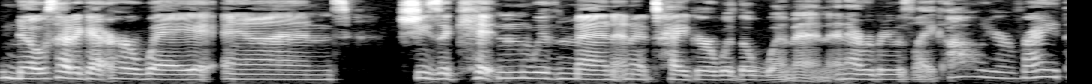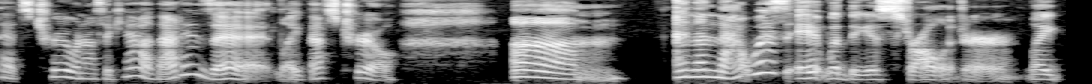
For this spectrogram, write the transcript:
knows how to get her way and she's a kitten with men and a tiger with the women. And everybody was like, "Oh, you're right. That's true." And I was like, "Yeah, that is it. Like that's true." Um and then that was it with the astrologer. Like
